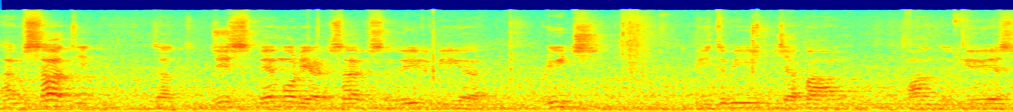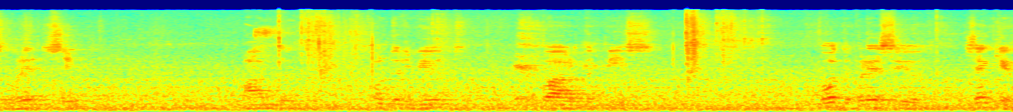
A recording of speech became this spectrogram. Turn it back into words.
I'm certain that this memorial service will be a bridge between Japan and US friendship and contribute world peace. God bless you. Thank you.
